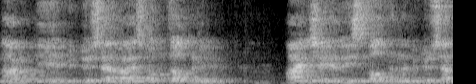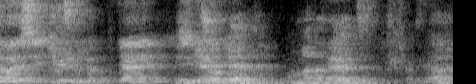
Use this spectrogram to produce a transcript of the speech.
nakdi, bütün sermayesi 36 milyon. Aynı şekilde İsbalt'ın da bütün sermayesi 200 milyon. Yani Bizimki çok değerli. Onlardan Evet. değerli. Evet.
